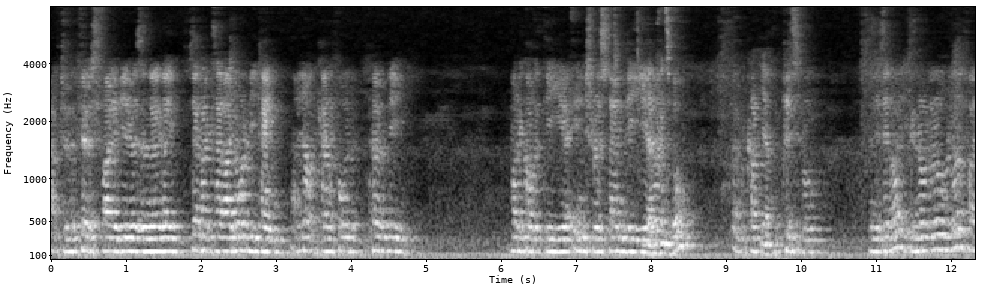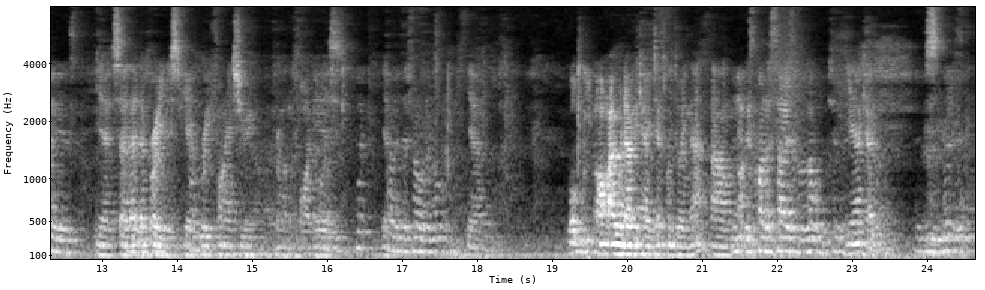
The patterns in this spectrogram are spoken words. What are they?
after the first five years, and then they say, like I said, I don't want to be paying, I know I can't afford it permanently. What do you call it, the uh, interest and the, The uh, principal? uh, Yeah. the principal. And they said, oh, you can roll it over another five years. Yeah, so they, they probably just yeah, refinance you for another five years. Yeah. So just roll it over. Yeah. Well, we, I I would advocate definitely doing that. Um, And it's quite a sizable loan too. yeah, okay. It's a million.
